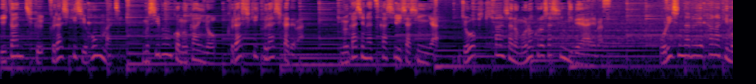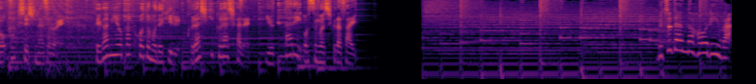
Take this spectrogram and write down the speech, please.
美観地区倉敷市本町虫文庫向かいの「倉敷倉歯科」では昔懐かしい写真や蒸気機関車のモノクロ写真に出会えます。オリジナル絵はがきも各種品揃え手紙を書くこともできる「倉敷倉歯科」でゆったりお過ごしください。仏壇の法輪は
